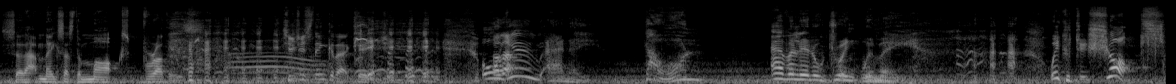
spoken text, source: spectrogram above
So that makes us the Marx brothers. Did you just think of that, Keith? or oh, you, Annie. Go on. Have a little drink with me. we could do shots.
